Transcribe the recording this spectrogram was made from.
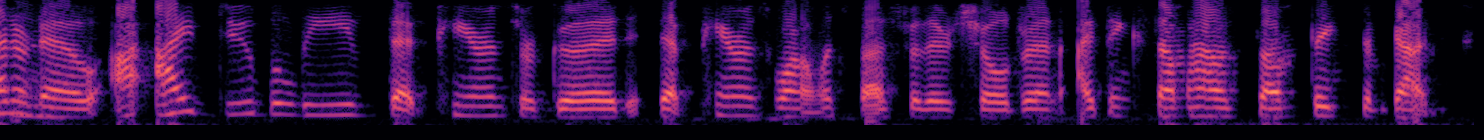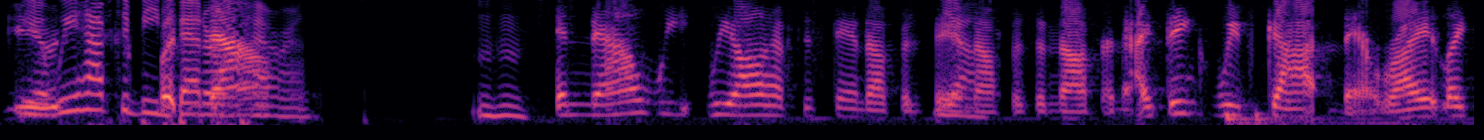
I don't Yeah. know. I, I do believe that parents are good. That parents want what's best for their children. I think somehow some things have gotten skewed. Yeah, we have to be better now- parents. hmm and now we we all have to stand up and say Yeah. enough is enough and i think we've gotten there right like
